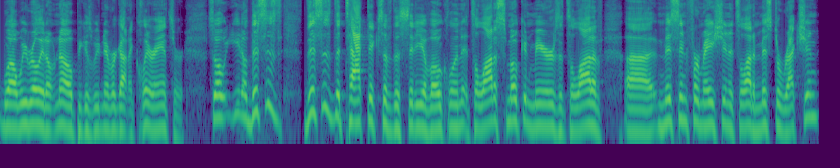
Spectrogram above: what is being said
well, we really don't know because we've never gotten a clear answer. So, you know, this is, this is the tactics of the city of Oakland. It's a lot of smoke and mirrors. It's a lot of uh, misinformation. It's a lot of misdirection.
